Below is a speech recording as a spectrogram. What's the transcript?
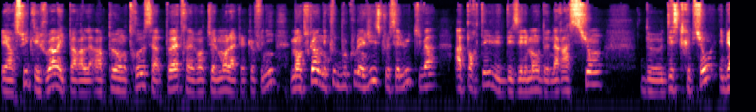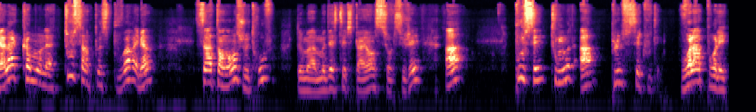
Et ensuite, les joueurs, ils parlent un peu entre eux, ça peut être éventuellement la cacophonie, mais en tout cas, on écoute beaucoup MJ parce que c'est lui qui va apporter des, éléments de narration, de description. Et bien là, comme on a tous un peu ce pouvoir, et bien, ça a tendance, je trouve, de ma modeste expérience sur le sujet, à pousser tout le monde à plus s'écouter. Voilà pour les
